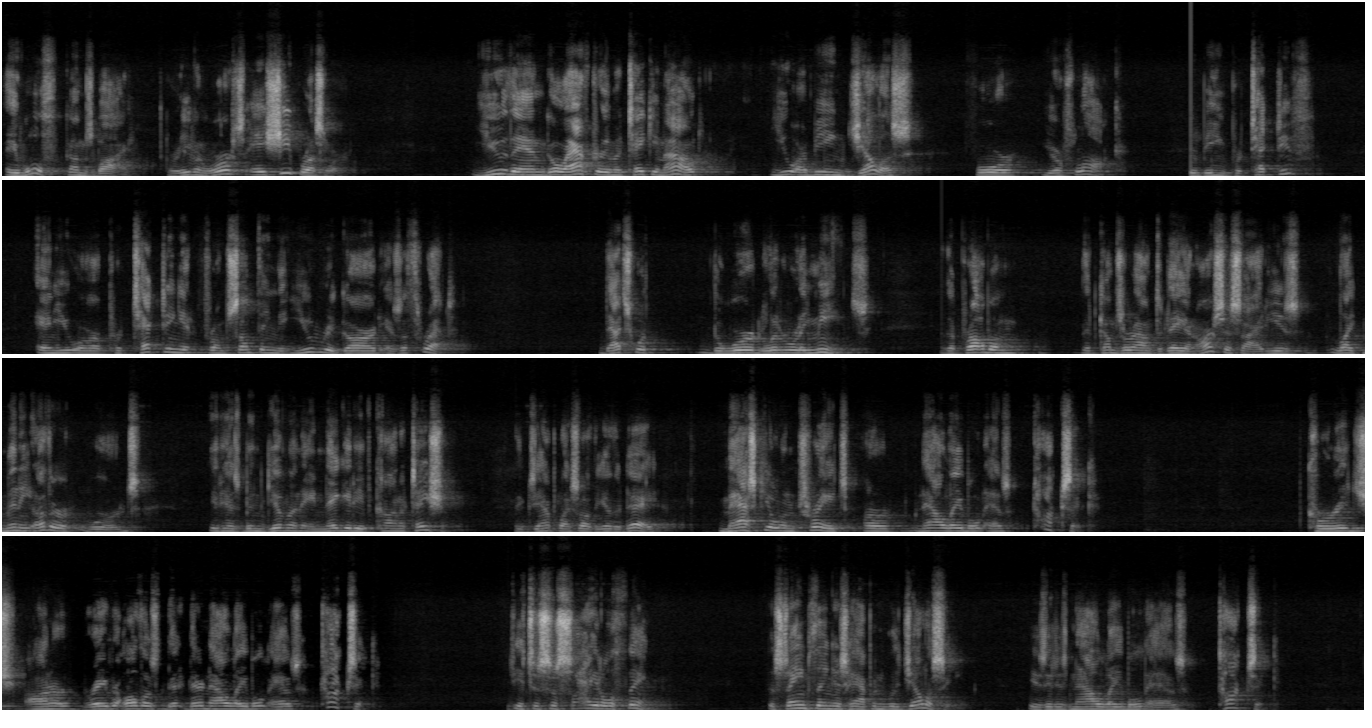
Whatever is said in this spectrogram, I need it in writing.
a wolf comes by, or even worse, a sheep rustler. you then go after him and take him out, you are being jealous for your flock. You're being protective, and you are protecting it from something that you regard as a threat. That's what the word literally means. The problem that comes around today in our society is like many other words, it has been given a negative connotation. The example I saw the other day masculine traits are now labeled as toxic. Courage, honor, bravery, all those, they're now labeled as toxic. It's a societal thing. The same thing has happened with jealousy, is it is now labeled as toxic.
